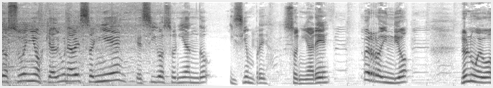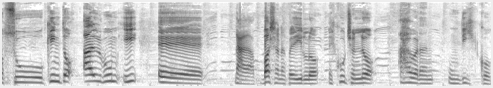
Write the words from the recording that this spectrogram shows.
Los sueños que alguna vez soñé, que sigo soñando y siempre soñaré. Perro Indio, lo nuevo, su quinto álbum y eh, nada, vayan a pedirlo, escúchenlo, abran un disco,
